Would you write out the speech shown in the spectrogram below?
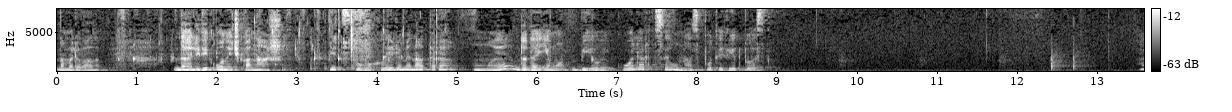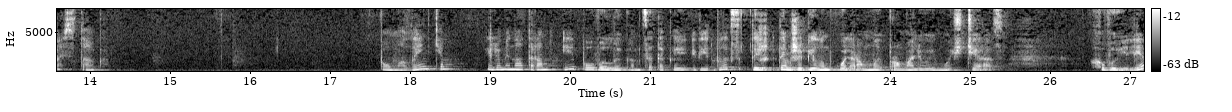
Намалювали. Далі віконечка наші підсохли ілюмінатори. Ми додаємо білий колір, це у нас буде відблиск. Ось так. По маленьким ілюмінаторам і по великим. Це такий відблиск. Ти Тим же білим кольором ми промалюємо ще раз хвилі.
